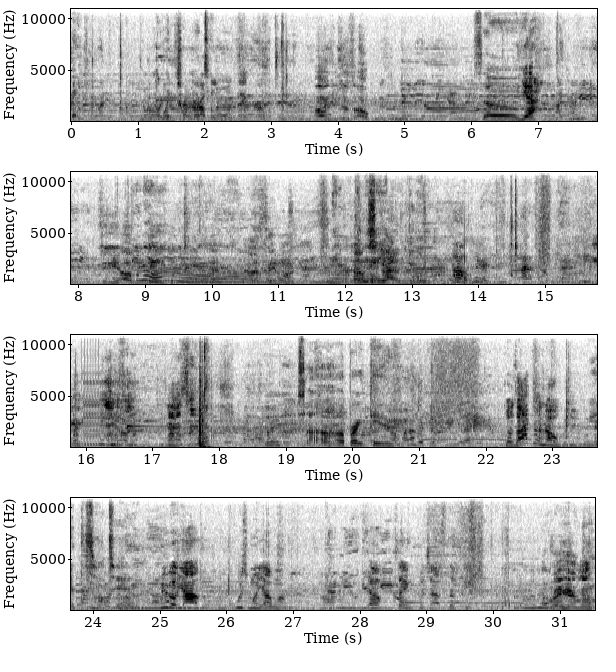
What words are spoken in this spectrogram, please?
though. I wasn't trying Girl, to. blowing back her. Oh, you just opened it to me. So yeah. See, you opened it, then you put the clip in there. Let's see one. Now let me show you how to do it. Oh, here. Let me see one. So I'll hop right there. Cause I couldn't open it. We at this hotel. Here go y'all. Which one y'all want? Y'all thing put y'all stuff in. Right here, look.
